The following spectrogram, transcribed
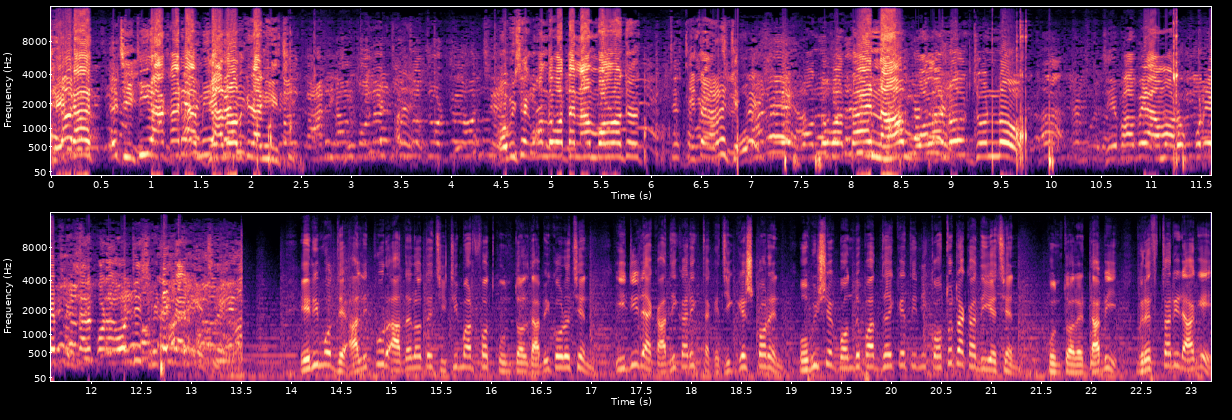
সেটা চিঠি আকারে আমি আদালতকে জানিয়েছি। অভিষেক বন্দ্যোপাধ্যায় নাম বলানোর জন্য অভিষেক বন্দ্যোপাধ্যায় নাম বলানোর জন্য যেভাবে আমার উপরে প্রেশার করা হচ্ছে সেটাই জানিয়েছি। এরই মধ্যে আলিপুর আদালতে চিঠি মারফত কুন্তল দাবি করেছেন, ইডির এক আধিকারিক তাকে জিজ্ঞেস করেন, অভিষেক বন্দ্যোপাধ্যায়কে তিনি কত টাকা দিয়েছেন? কুন্তলের দাবি, গ্রেফতারির আগে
